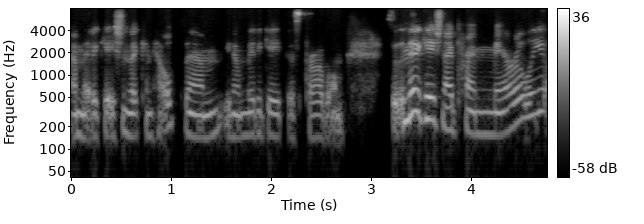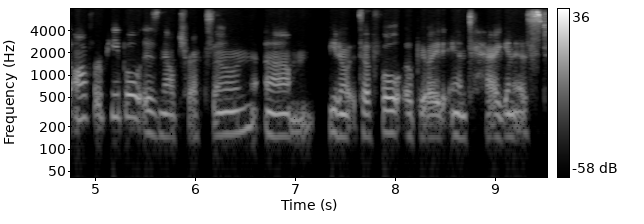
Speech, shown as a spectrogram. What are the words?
a medication that can help them, you know, mitigate this problem. So the medication I primarily offer people is naltrexone. Um, you know, it's a full opioid antagonist,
